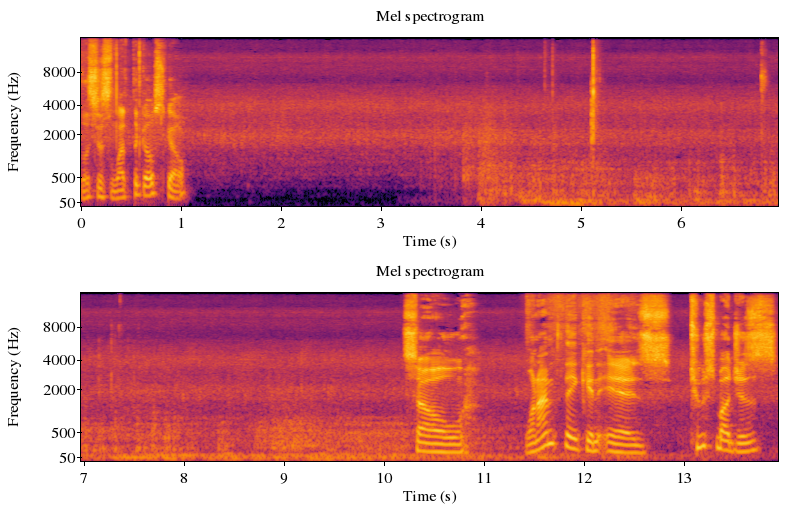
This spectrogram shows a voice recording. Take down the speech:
Let's just let the ghost go. So, what I'm thinking is two smudges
